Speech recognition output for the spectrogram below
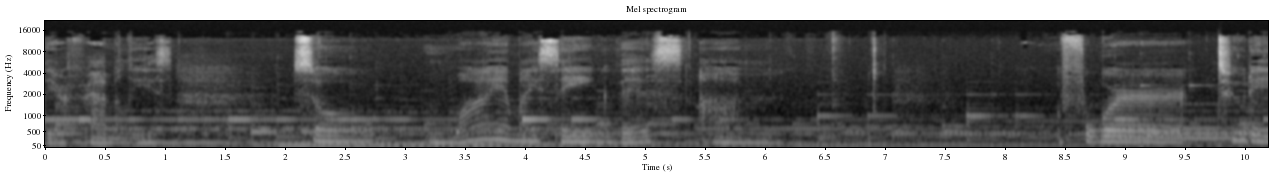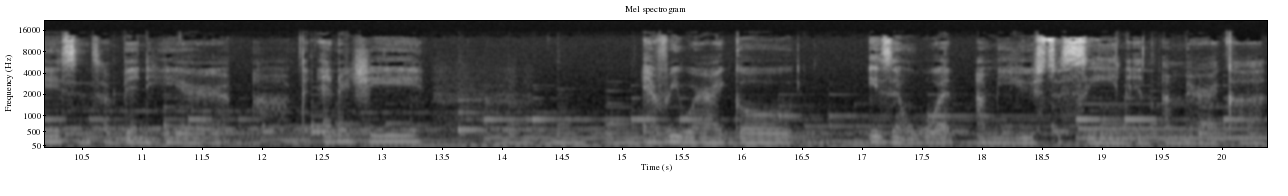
their families. So, why am I saying this? Um, for two days since I've been here, um, the energy everywhere I go isn't what I'm used to seeing in America.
